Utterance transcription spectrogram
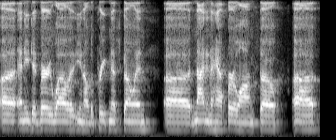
uh, and he did very well you know, the Preakness going uh, nine and a half furlongs. So uh,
